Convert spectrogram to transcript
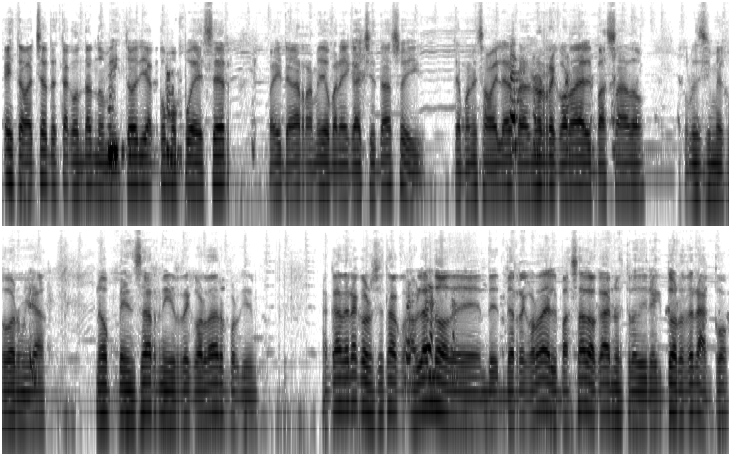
Esta bachata está contando mi historia, ¿cómo puede ser? Por ahí te agarra medio para el cachetazo y te pones a bailar para no recordar el pasado. Como decís mejor, mira, no pensar ni recordar, porque acá Draco nos está hablando de, de- de recordar el pasado. Acá nuestro director Draco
